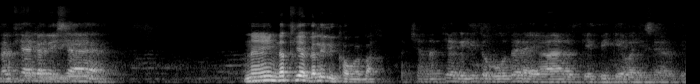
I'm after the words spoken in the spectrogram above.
نتھیا گلی سے ہے نہیں نتھیا گلی لکھا ہوا ہے بس۔ اچھا نتھیا گلی تو ادھر ہے یار کے پی کے والی سائڈ پہ۔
